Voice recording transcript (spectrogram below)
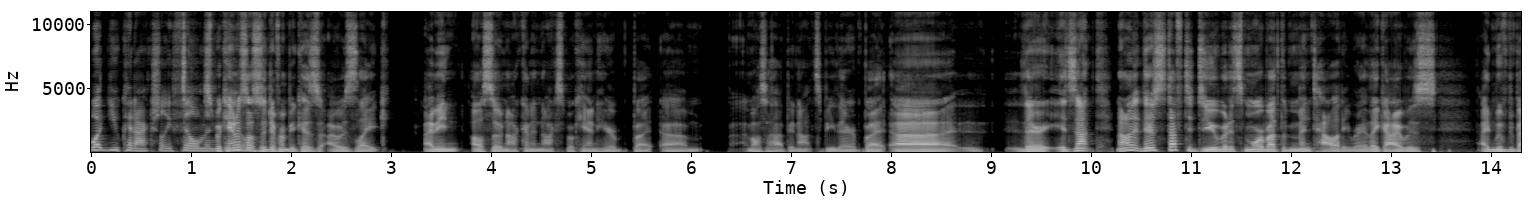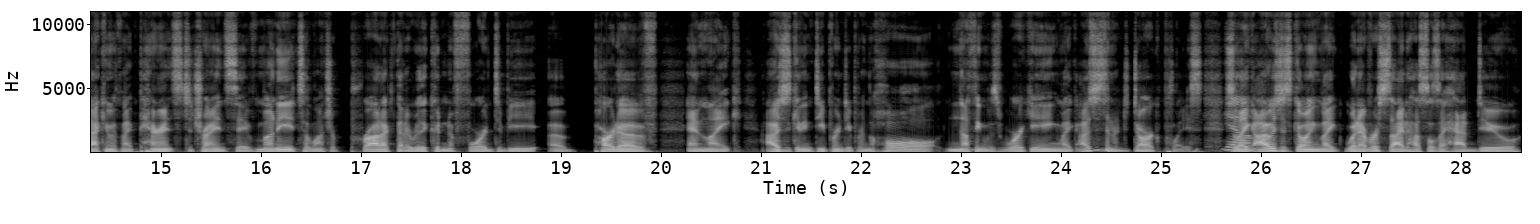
what you can actually film and Spokane do. was also different because I was like, I mean, also not going to knock Spokane here, but um, I'm also happy not to be there. But uh, there, it's not not only there's stuff to do, but it's more about the mentality, right? Like I was, I'd moved back in with my parents to try and save money to launch a product that I really couldn't afford to be a part of, and like I was just getting deeper and deeper in the hole. Nothing was working. Like I was just in a dark place. So like I was just going like whatever side hustles I had to do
